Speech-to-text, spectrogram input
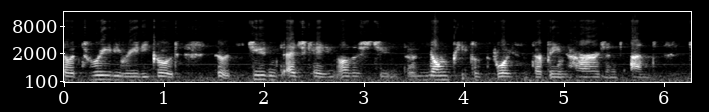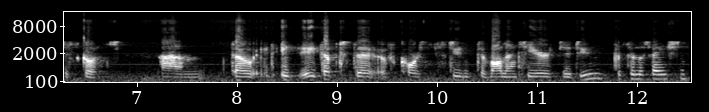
So it's really really good. So it's students educating other students. So young people's voices are being heard and and discussed. Um, so it, it, it's up to the of course the students to volunteer to do facilitation,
